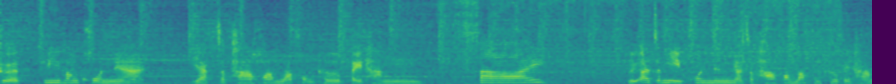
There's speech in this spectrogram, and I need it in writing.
เกิดมีบางคนเนี่ย อยากจะพาความรักของเธอไปทางซ้าย หรืออาจจะมีอีกคนนึงอยากจะพาความรักของเธอไปทาง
